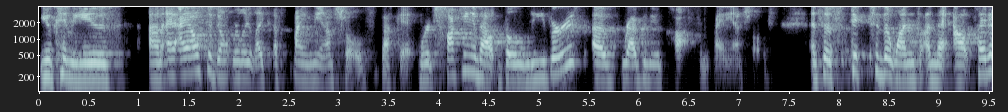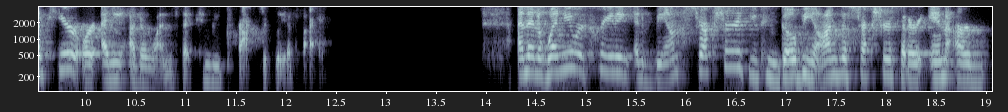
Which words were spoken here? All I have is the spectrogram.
You can use um, and I also don't really like a financials bucket. We're talking about the levers of revenue, costs, and financials. And so stick to the ones on the outside of here or any other ones that can be practically applied. And then when you are creating advanced structures, you can go beyond the structures that are in our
